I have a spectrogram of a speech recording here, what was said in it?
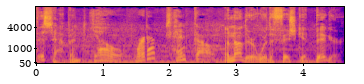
this happened, Yo, where'd our tent go? another where the fish get bigger.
